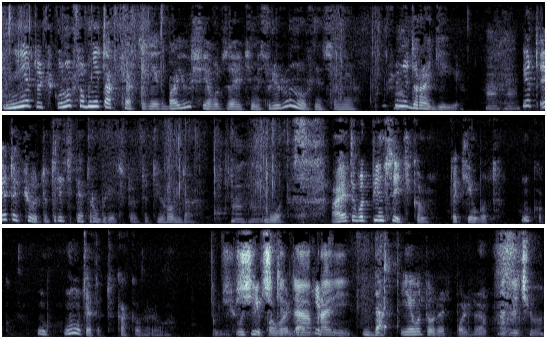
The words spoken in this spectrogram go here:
ниточку. Ну, чтобы не так часто я их боюсь. Я вот за этими слежу ножницами. Ну, что недорогие. Мгм, Это, это что? Это 35 рублей стоит. Это ерунда. мгм. Вот. А это вот пинцетиком таким вот. Ну, как? Ну, ну, вот этот, как его? Щипчики для да, бровей. Да, я его тоже использую. А для чего?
